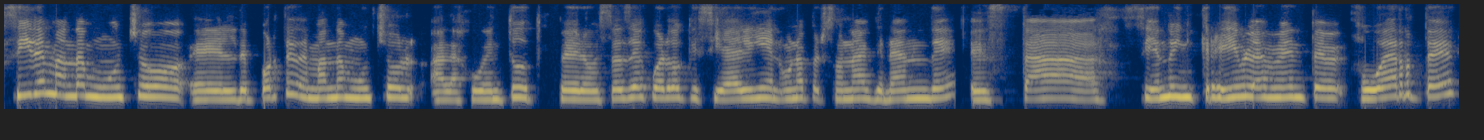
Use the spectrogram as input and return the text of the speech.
sí demanda mucho, el deporte demanda mucho a la juventud, pero ¿estás de acuerdo que si alguien, una persona grande, está siendo increíblemente fuerte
